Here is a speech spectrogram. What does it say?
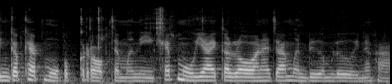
กินกับแคบหมูกับกรอบจากมือนี้แคบหมูยายกะลอนะจ๊ะเหมือนเดิมเลยนะคะ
